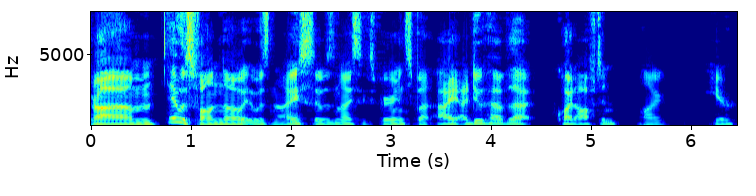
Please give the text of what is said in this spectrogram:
um, it was fun though. It was nice. It was a nice experience. But I I do have that quite often, like here.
